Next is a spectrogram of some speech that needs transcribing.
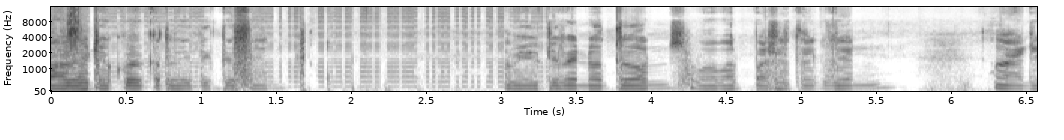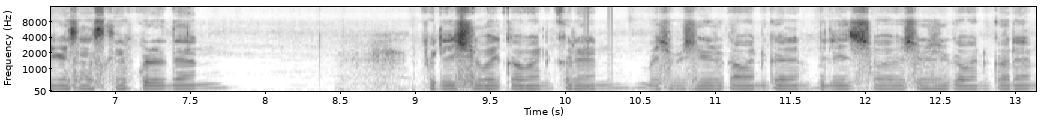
আমার ভিডিও কথা দেখতেছেন? আমি ইউটিউবে নতুন সব আমার পাশে থাকবেন। আইডিকে সাবস্ক্রাইব করে দেন। প্লিজ সবাই কমেন্ট করেন, বেশি বেশি করে কমেন্ট করেন প্লিজ সবাই বেশি বেশি কমেন্ট করেন।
